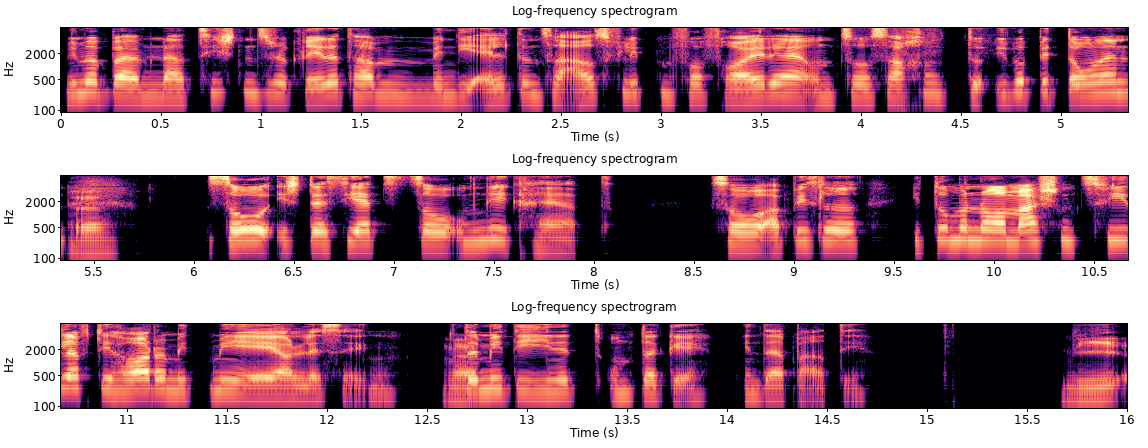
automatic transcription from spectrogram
wie wir beim Narzissten schon geredet haben, wenn die Eltern so ausflippen vor Freude und so Sachen überbetonen, Ja. so ist das jetzt so umgekehrt. So ein bisschen, ich tue mir noch Maschen zu viel auf die Haare, damit mir eh alle sehen. Ja. Damit ich nicht untergehe in der Party. Wie,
